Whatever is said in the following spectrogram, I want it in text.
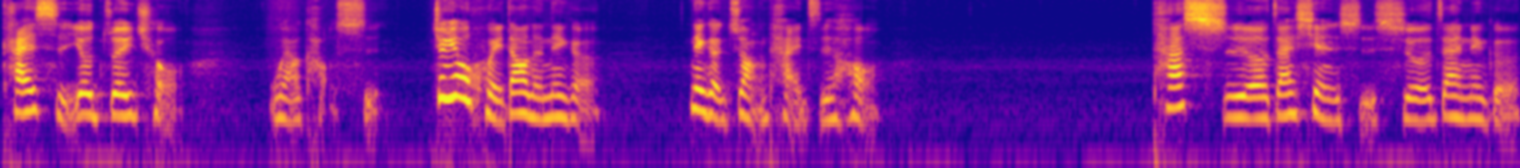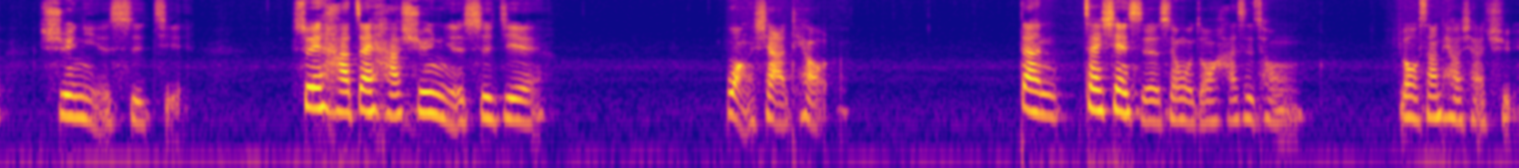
开始又追求我要考试，就又回到了那个那个状态之后，他时而在现实，时而在那个虚拟的世界。所以他在他虚拟的世界往下跳了，但在现实的生活中，他是从楼上跳下去。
